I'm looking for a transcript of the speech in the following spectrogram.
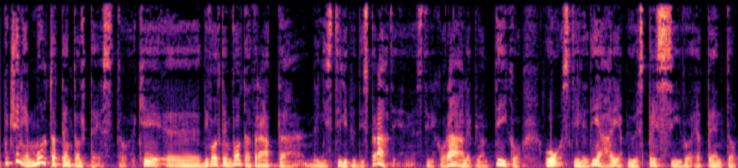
Puccini è molto attento al testo, che eh, di volta in volta tratta negli stili più disparati, stile corale più antico o stile di aria più espressivo e attento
